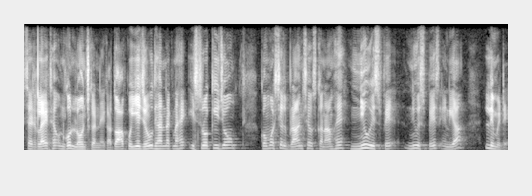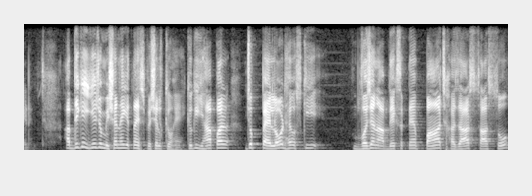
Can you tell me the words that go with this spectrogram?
सैटेलाइट है उनको लॉन्च करने का। तो आपको ये ज़रूर ध्यान रखना है, इसरो की जो कॉमर्शियल ब्रांच है, उसका नाम है new space new space India limited अब देखिए ये जो मिशन है इतना स्पेशल क्यों है? क्योंकि यहाँ पर जो पेलोड है, उसकी वज़न आप देख सकते हैं, पाँच हज़ार सात सौ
